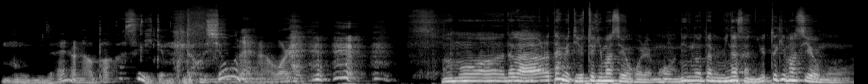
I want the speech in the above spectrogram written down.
もう、なんやろな、バカすぎてもうどうしようもないな、これ。もう、だから改めて言っときますよ、これ。もう念のため皆さんに言っときますよ、も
